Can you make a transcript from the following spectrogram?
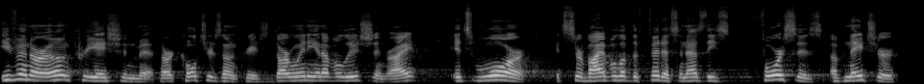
Even our own creation myth, our culture's own creation, Darwinian evolution, right? It's war, it's survival of the fittest. And as these forces of nature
